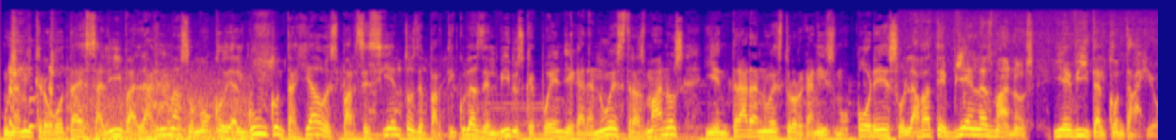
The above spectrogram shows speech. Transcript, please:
Una microgota de saliva, lágrimas o moco de algún contagiado esparce cientos de partículas del virus que pueden llegar a nuestras manos y entrar a nuestro organismo. Por eso, lávate bien las manos y evita el contagio.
